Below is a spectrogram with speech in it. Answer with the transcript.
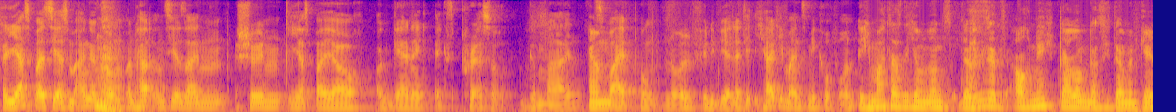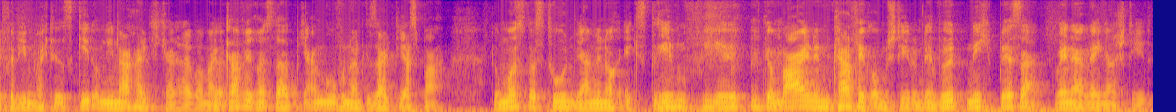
Weil Jasper ist hier erstmal angekommen und hat uns hier seinen schönen Jasper Jauch Organic Espresso gemahlen. Ähm. 2.0 für die Bialetti. Ich halte ihn mal ins Mikrofon. Ich mache das nicht umsonst. Das ist jetzt auch nicht darum, dass ich damit Geld verdienen möchte. Es geht um die Nachhaltigkeit halber. Mein Ja. Kaffeeröster hat mich angerufen und hat gesagt, Jasper, du musst was tun. Wir haben hier noch extrem viel gemahlenen Kaffee rumstehen und der wird nicht besser, wenn er länger steht.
